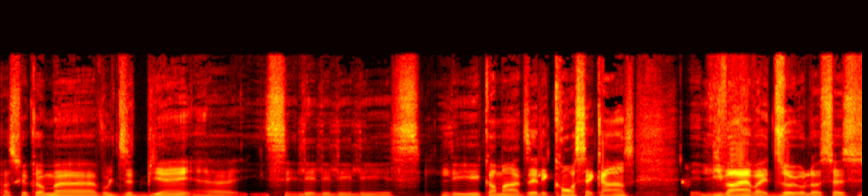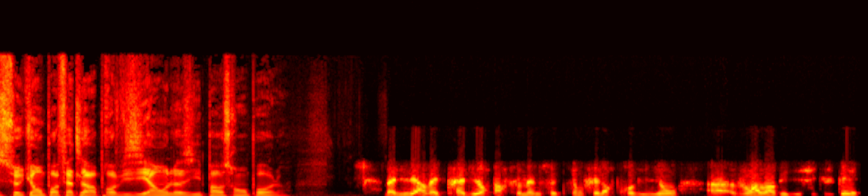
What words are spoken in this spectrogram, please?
parce que comme euh, vous le dites bien, euh, les, les, les, les, les, comment dire, les conséquences, l'hiver va être dur. Là. Ceux qui n'ont pas fait leur provision, là, ils passeront pas. Bah, L'hiver va être très dur parce que même ceux qui ont fait leurs provisions vont avoir des difficultés.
